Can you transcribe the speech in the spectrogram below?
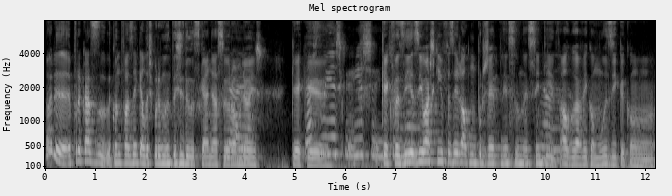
Olha, por acaso, quando fazem aquelas perguntas do se ganha a Yeah, yeah. milhões, o que é que que. ias, ias, O que é que fazias? E eu acho que ia fazer algum projeto nesse, nesse sentido. Algo a ver com música, com.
